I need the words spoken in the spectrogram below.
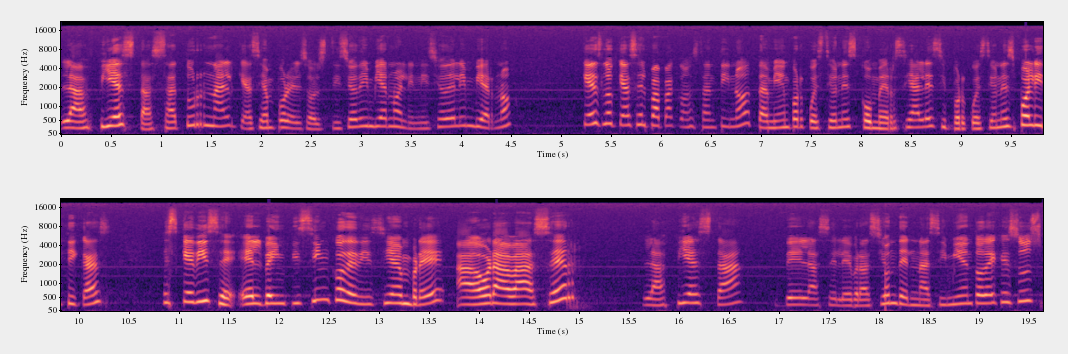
la fiesta saturnal que hacían por el solsticio de invierno, al inicio del invierno, ¿Qué es lo que hace el Papa Constantino? También por cuestiones comerciales y por cuestiones políticas. Es que dice, el 25 de diciembre ahora va a ser la fiesta de la celebración del nacimiento de Jesús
